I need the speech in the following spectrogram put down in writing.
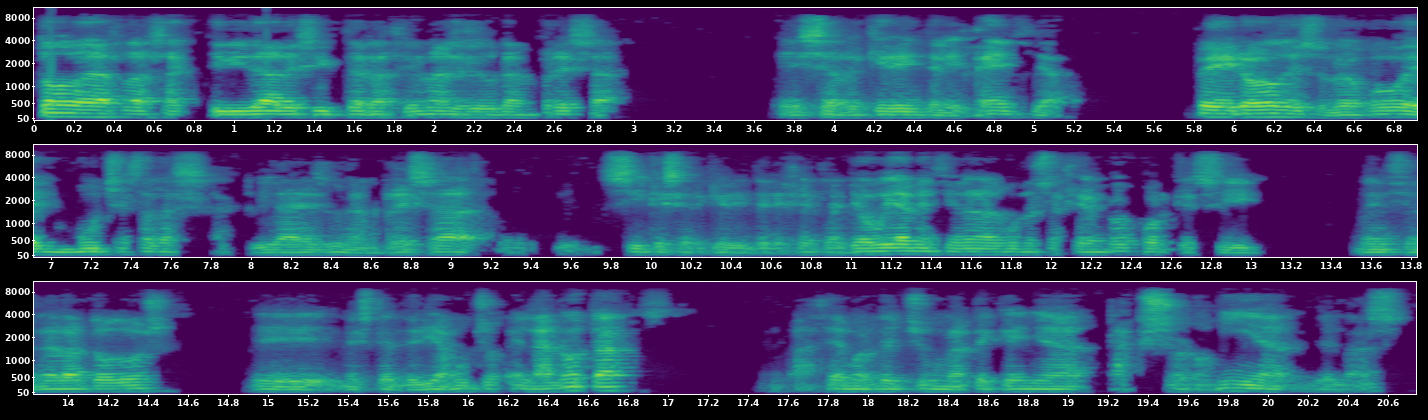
todas las actividades internacionales de una empresa eh, se requiere inteligencia, pero desde luego en muchas de las actividades de una empresa eh, sí que se requiere inteligencia. Yo voy a mencionar algunos ejemplos porque si mencionara a todos eh, me extendería mucho. En la nota hacemos de hecho una pequeña taxonomía de las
